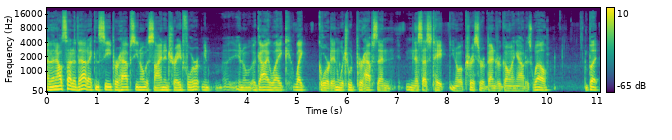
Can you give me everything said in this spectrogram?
and then outside of that, I can see perhaps you know a sign and trade for I mean you know a guy like like Gordon, which would perhaps then necessitate you know a Chriss or a Bender going out as well. But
